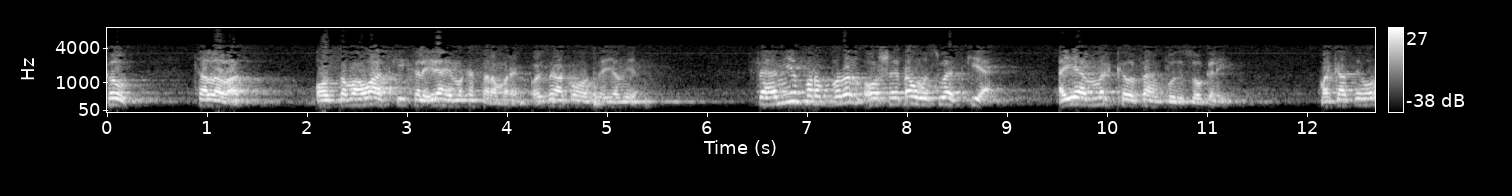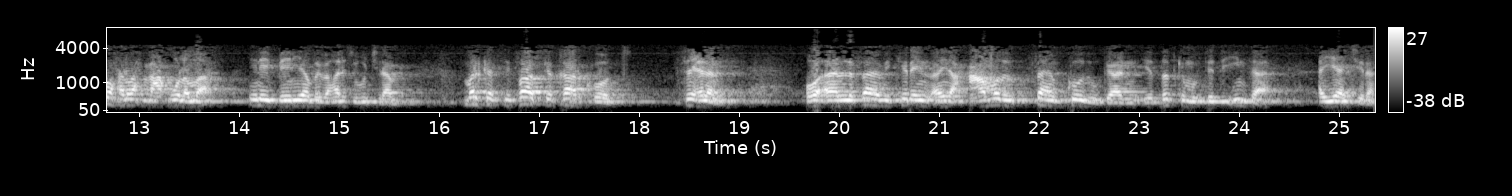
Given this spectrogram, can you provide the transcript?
ko ta labaad oo samaawaadkii kale ilaahay ma ka sara mareen oo isagaa ka hooseeya miya. Fahmiye fara badan oo shaydaan waswaaskii ah ayaa markaba fahamkooda soo galay. Markaasay waxaan wax macquula ma ah inay beeniyaan bayba halis ugu jiraan. Marka sifaadka qaarkood ficlan oo aan la fahmi karayn ayna caamadu fahamkoodu gaadhin iyo dadka mubtadi'iinta ah ayaa jira.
